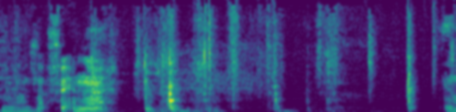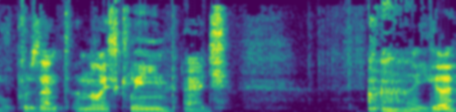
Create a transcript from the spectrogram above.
Does that fit in there? It'll present a nice clean edge. Go.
